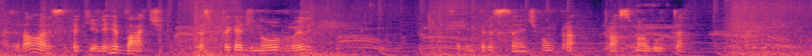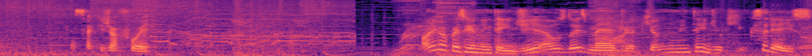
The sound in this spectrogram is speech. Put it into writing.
Mas é da hora esse daqui, ele rebate. Se eu pegar de novo ele. Seria interessante. Vamos pra próxima luta. Essa aqui já foi. A única coisa que eu não entendi é os dois médios aqui. Eu não entendi o que, o que seria isso.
